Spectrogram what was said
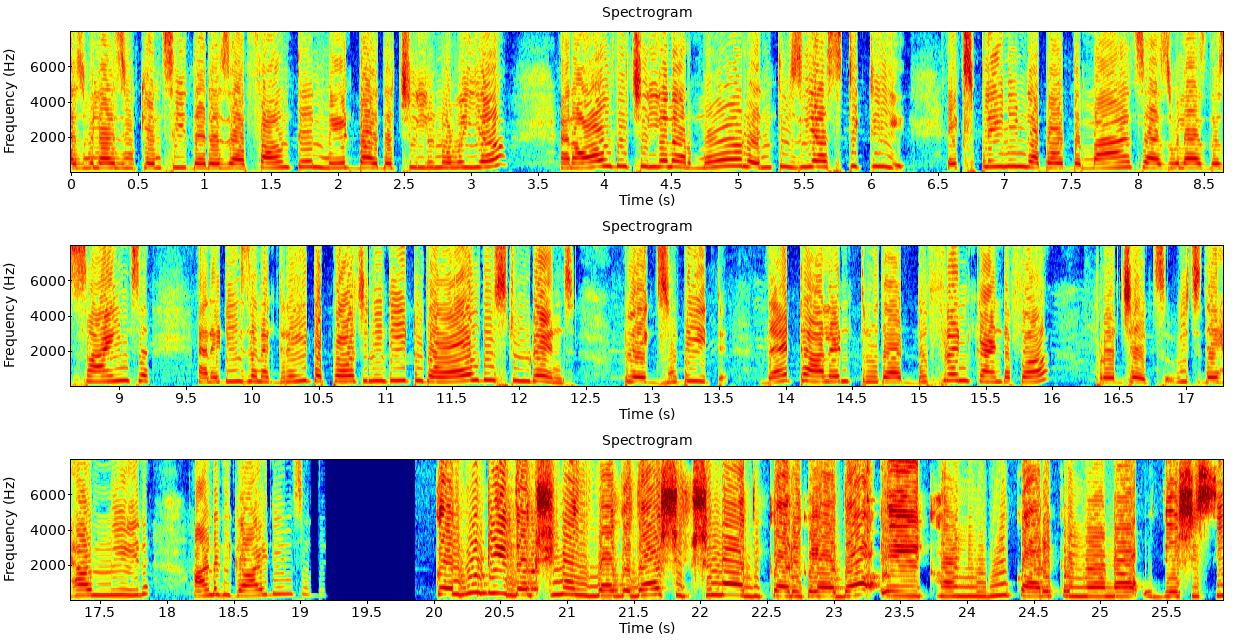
as well as you can see there is a fountain made by the children over here, and all the children are more enthusiastically explaining about the maths as well as the science, and it is a great opportunity to the, all the students to exhibit their talent through the different kind of uh, projects, which they have made under the guidance of the ಕಲಬುರಗಿ ದಕ್ಷಿಣ ವಿಭಾಗದ ಶಿಕ್ಷಣಾಧಿಕಾರಿಗಳಾದ ಎ ಖಾನೂರು ಕಾರ್ಯಕ್ರಮವನ್ನ ಉದ್ದೇಶಿಸಿ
